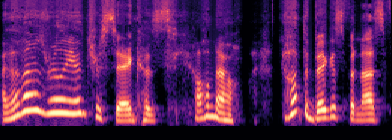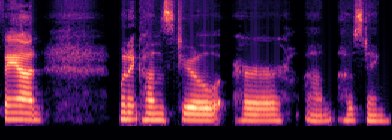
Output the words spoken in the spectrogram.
I thought that was really interesting because y'all know, not the biggest Vanessa fan when it comes to her um, hosting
